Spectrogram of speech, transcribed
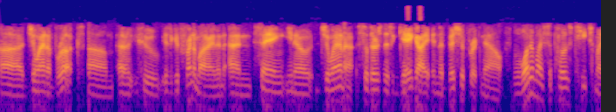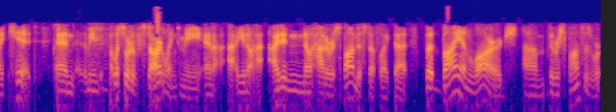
uh, Joanna Brooks, um, uh, who is a good friend of mine, and, and saying, you know, Joanna, so there's this gay guy in the bishopric now. What am I supposed to teach my kid? And I mean, that was sort of startling to me, and I, you know, I, I didn't know how to respond to stuff like that. But by and large, um, the responses were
